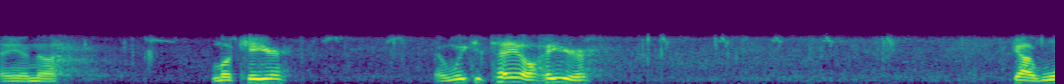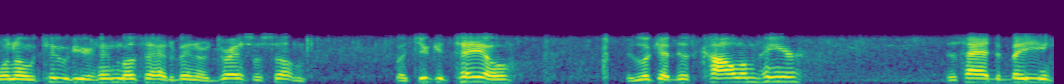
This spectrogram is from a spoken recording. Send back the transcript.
and uh, look here. And we could tell here, got 102 here. It must have had been an address or something. But you could tell, you look at this column here, this had to be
